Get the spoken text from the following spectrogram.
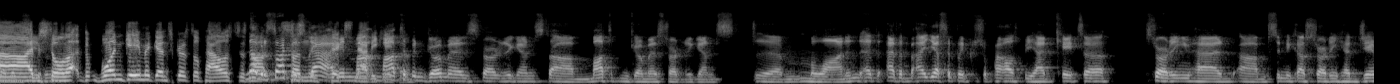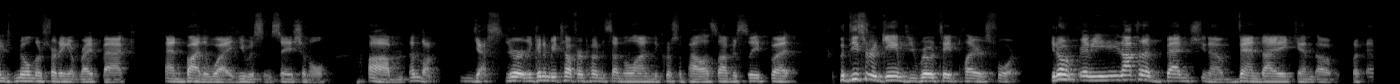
start of the Uh, I'm still not. One game against Crystal Palace does No, but not, it's not just suddenly that. I mean, Ma- Matip and Gomez started against um, Matip and Gomez started against um, Milan, and at, at the uh, yes, I played Crystal Palace. But you had Keita starting, you had um, Tsimikas starting, you had James Milner starting at right back, and by the way, he was sensational. Um, and look, yes, you're going to be tougher opponents down the line than Crystal Palace, obviously, but but these are the games you rotate players for. You don't. I mean, you're not going to bench, you know, Van Dijk and oh, okay.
